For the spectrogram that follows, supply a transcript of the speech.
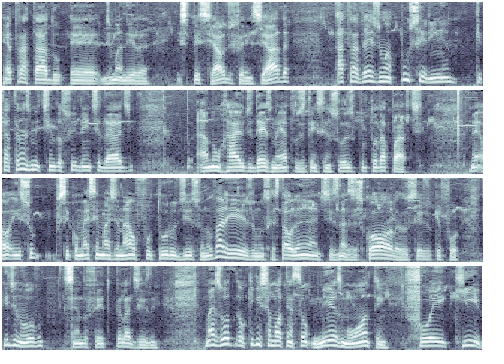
é tratado é, de maneira especial, diferenciada, através de uma pulseirinha que está transmitindo a sua identidade a num raio de 10 metros e tem sensores por toda parte. Né? Isso você começa a imaginar o futuro disso no varejo, nos restaurantes, nas escolas, ou seja o que for. E de novo, sendo feito pela Disney. Mas o, o que me chamou a atenção mesmo ontem foi que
